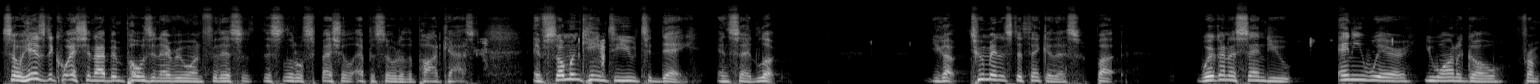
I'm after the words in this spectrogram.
so here's the question I've been posing everyone for this this little special episode of the podcast. If someone came to you today and said, "Look, you got 2 minutes to think of this, but we're going to send you anywhere you want to go from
